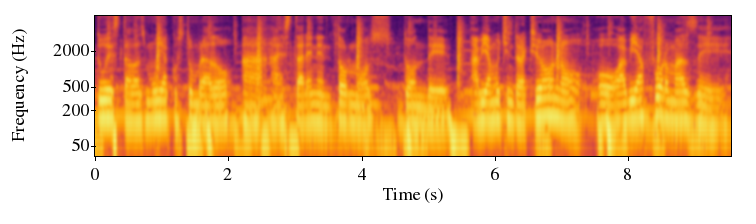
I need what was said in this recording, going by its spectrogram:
tú estabas muy acostumbrado a, estar en entornos donde había mucha interacción o, había formas de,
